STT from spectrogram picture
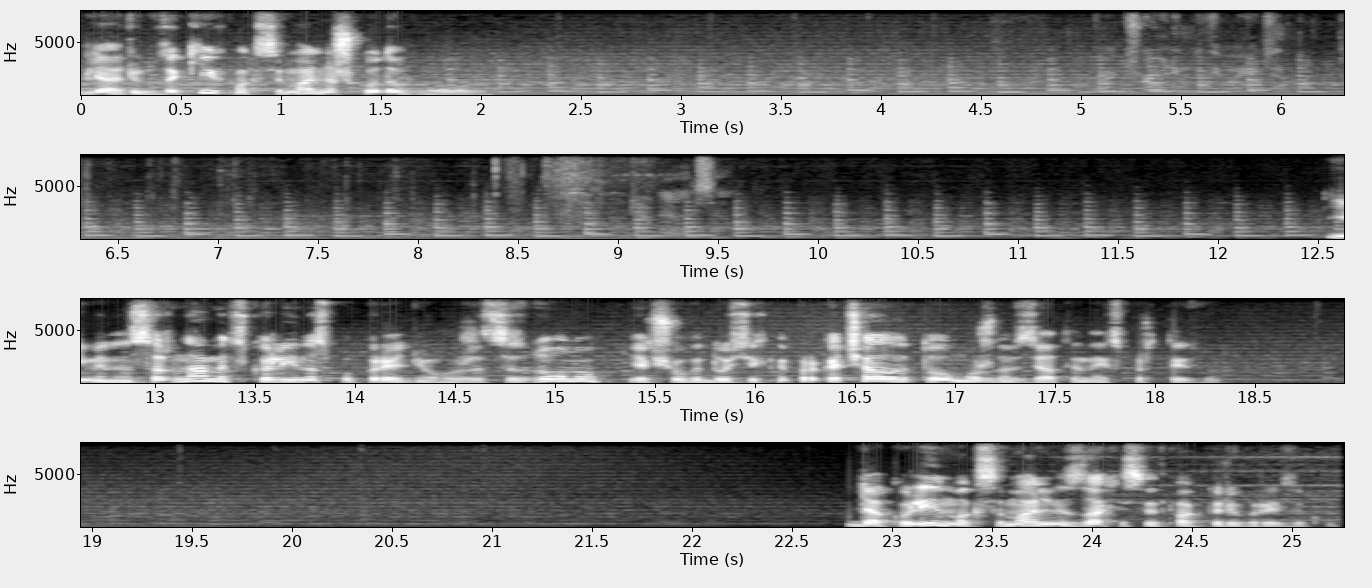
Для рюкзаків максимальна шкода в голову. Іменно орнамент коліна з попереднього вже сезону. Якщо ви досі їх не прокачали, то можна взяти на експертизу. Для колін максимальний захист від факторів ризику.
